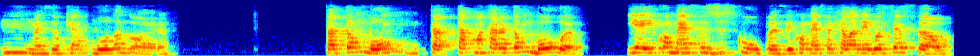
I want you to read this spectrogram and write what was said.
hum, mas eu quero um bolo agora. Tá tão bom, tá, tá com uma cara tão boa. E aí começa as desculpas e começa aquela negociação.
